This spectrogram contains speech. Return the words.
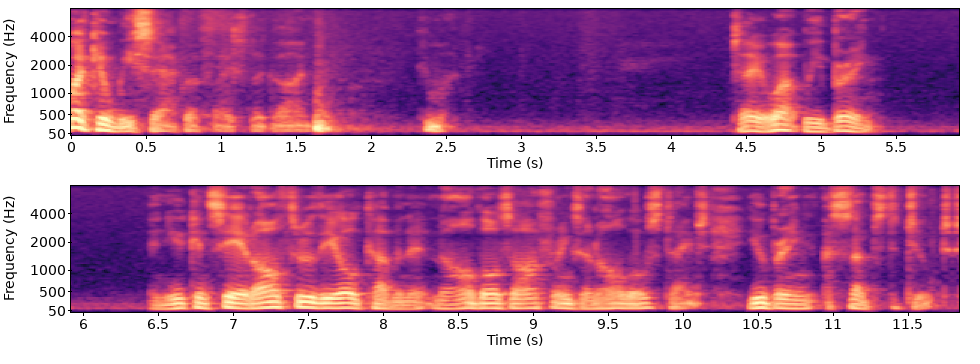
What can we sacrifice to God? Come on. Tell you what, we bring. And you can see it all through the Old Covenant and all those offerings and all those types. You bring a substitute.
